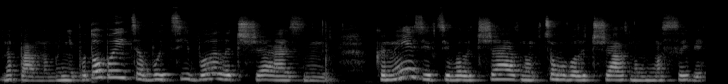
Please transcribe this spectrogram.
напевно, мені подобається в цій величезній книзі, в, цій величезному, в цьому величезному масиві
